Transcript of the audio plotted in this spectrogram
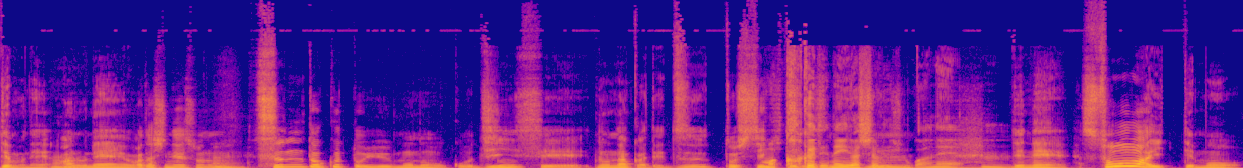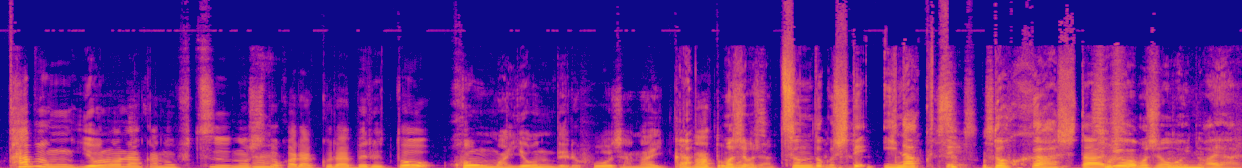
でもね、うん。あのね私ねその、うん。積んどくというものをこう人生の中でずっとしてきて、まあかけてねいらっしゃるでしょうからね、うん。でねそうは言っても多分世の中の普通の人から比べると、本は読んでる方じゃないかなともちろんもちろん。積んどくしていなくて 読破した量はもちろん多いと、うん。はいはいはい。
